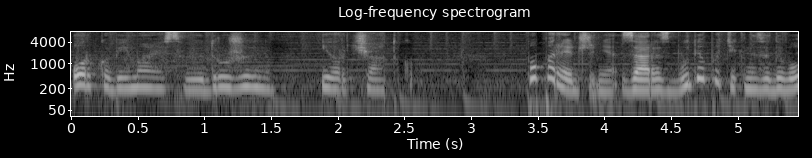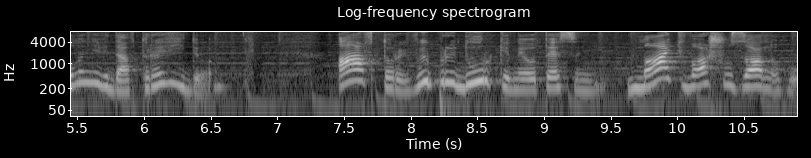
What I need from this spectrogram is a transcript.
орк обіймає свою дружину і орчатку. Попередження зараз буде потік незадоволення від автора відео. Автори, ви придурки неотесані. Мать вашу за ногу.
